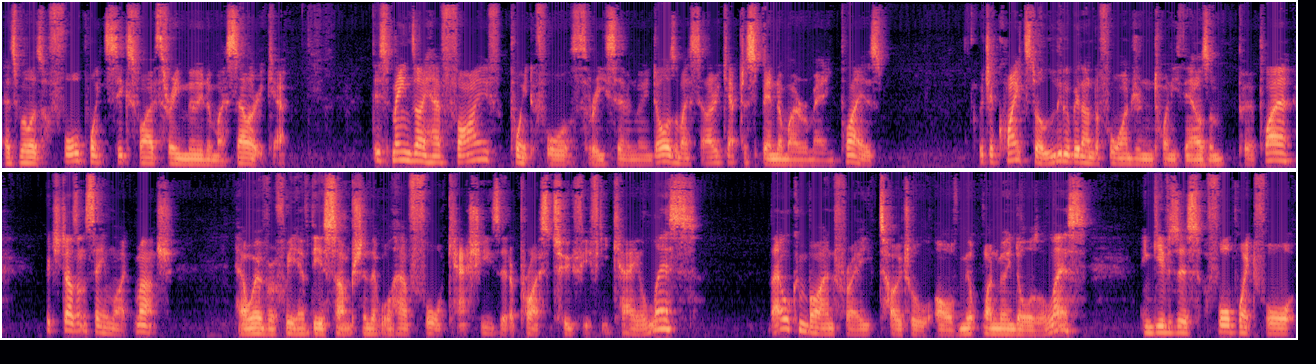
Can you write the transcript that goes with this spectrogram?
as well as 4.653 million of my salary cap. This means I have $5.437 million of my salary cap to spend on my remaining players, which equates to a little bit under 420,000 per player, which doesn't seem like much. However, if we have the assumption that we'll have four cashies at a price 250k or less, they will combine for a total of $1 million or less and gives us 4.4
